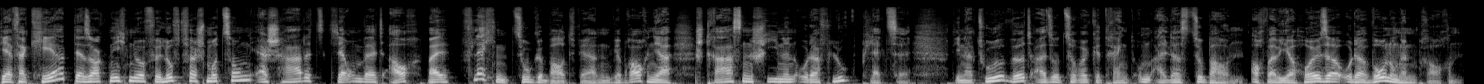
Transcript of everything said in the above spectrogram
Der Verkehr, der sorgt nicht nur für Luftverschmutzung, er schadet der Umwelt auch, weil Flächen zugebaut werden. Wir brauchen ja Straßen, Schienen oder Flugplätze. Die Natur wird also zurückgedrängt, um all das zu bauen, auch weil wir Häuser oder Wohnungen brauchen.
